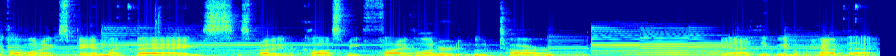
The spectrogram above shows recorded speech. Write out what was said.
If I want to expand my bags, it's probably going to cost me 500 utar. Yeah, I think we don't have that.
